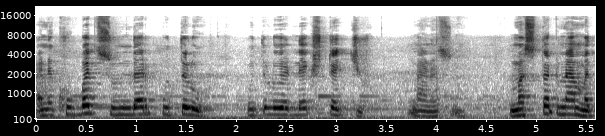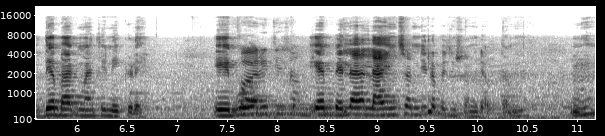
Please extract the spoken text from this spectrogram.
અને ખૂબ જ સુંદર પૂતળું. પૂતળું એટલે એક સ્ટેચ્યુ માણસનું. મસ્તકના મધ્ય ભાગમાંથી નીકળે. એવું. એ પહેલાં લાઈન સમજી લો પછી સમજાવું તમને?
